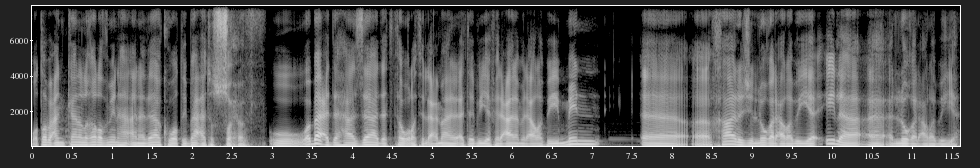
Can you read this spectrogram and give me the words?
وطبعا كان الغرض منها آنذاك هو طباعة الصحف. وبعدها زادت ثورة الأعمال الأدبية في العالم العربي من آه، آه، خارج اللغة العربية إلى آه، اللغة العربية.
